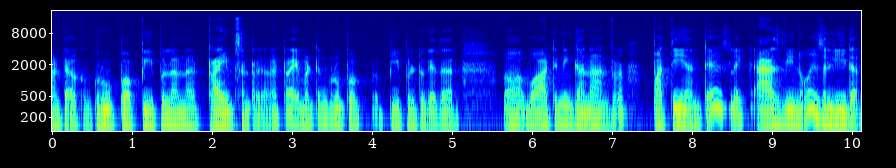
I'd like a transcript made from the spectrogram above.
అంటే ఒక గ్రూప్ ఆఫ్ పీపుల్ అన్న ట్రైబ్స్ అంటారు కదా. ట్రైబ్ అంటే గ్రూప్ ఆఫ్ పీపుల్ టుగెదర్ వాటిని గణ అంటారు. పతి అంటే it's like as we know is a leader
